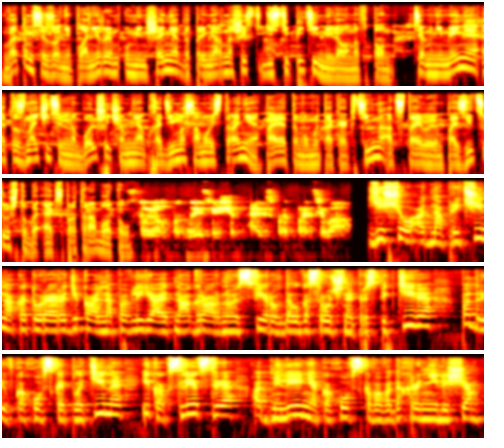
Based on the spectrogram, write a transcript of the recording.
В этом сезоне планируем уменьшение до примерно 65 миллионов тонн. Тем не менее, это значительно больше, чем необходимо самой стране, поэтому мы так активно отстаиваем позицию, чтобы экспорт работал. Еще одна причина, которая радикально повлияет на аграрную сферу в долгосрочной перспективе – подрыв Каховской плотины и, как следствие, обмеление Каховского водохранилища.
